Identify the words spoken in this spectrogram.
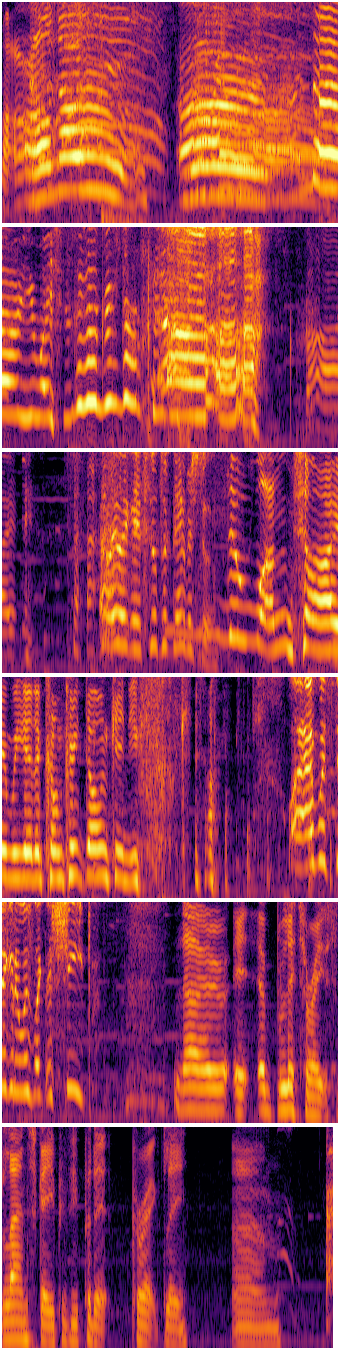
Oh, no! Oh, no! no! no! The concrete donkey. ah! Bye. Oh, wait, look, it still took damage to him. The one time we get a concrete donkey and you fucking up. Well, I was thinking it was like the sheep. No, it obliterates the landscape if you put it correctly. Um, I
